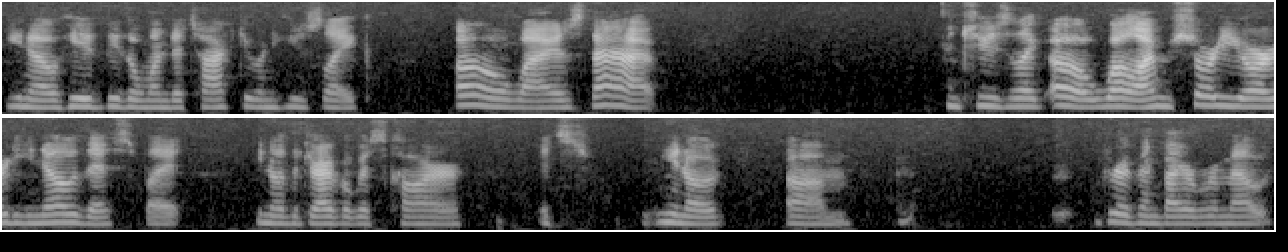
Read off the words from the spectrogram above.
you know, he'd be the one to talk to. And he's like, oh, why is that? And she's like, oh, well, I'm sure you already know this, but, you know, the driverless car, it's, you know, um, driven by a remote.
